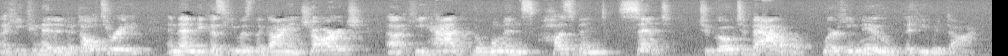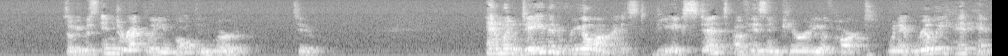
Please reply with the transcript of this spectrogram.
Uh, he committed adultery, and then because he was the guy in charge, uh, he had the woman's husband sent to go to battle where he knew that he would die. So he was indirectly involved in murder, too. And when David realized the extent of his impurity of heart, when it really hit him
